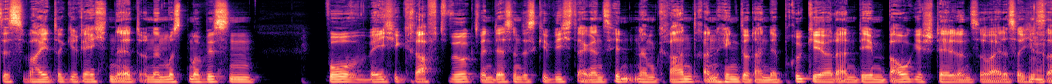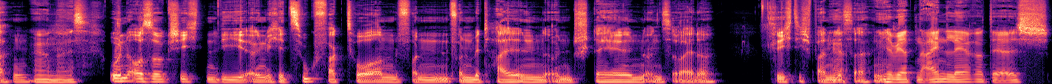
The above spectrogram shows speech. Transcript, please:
das weiter gerechnet und dann musste man wissen, wo welche Kraft wirkt, wenn das und das Gewicht da ganz hinten am Kran dran hängt oder an der Brücke oder an dem Baugestell und so weiter, solche Ja. Sachen. Ja, nice. Und auch so Geschichten wie irgendwelche Zugfaktoren von, von Metallen und Stählen und so weiter. Richtig spannende Ja. Sachen. Ja, wir hatten einen Lehrer, der ist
